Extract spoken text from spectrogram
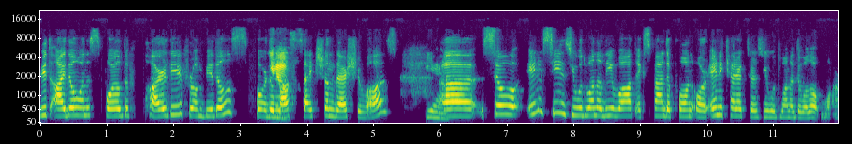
with I don't want to spoil the party from Beatles for the yeah. last section there she was. Yeah. Uh, so any scenes you would want to leave out, expand upon, or any characters you would want to develop more?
